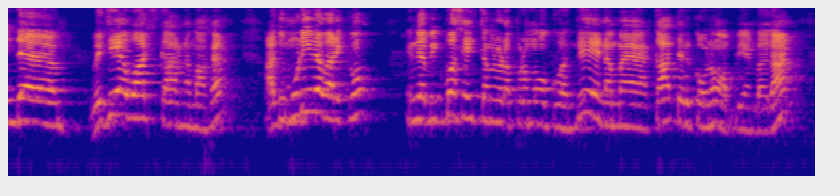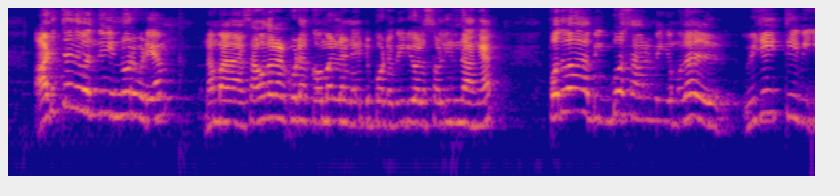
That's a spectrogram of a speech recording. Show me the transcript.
இந்த விஜய் அவார்ட்ஸ் காரணமாக அது முடிகிற வரைக்கும் இந்த பிக் பாஸ் எயிட் தமிழோட ப்ரொமோவுக்கு வந்து நம்ம காத்திருக்கணும் அப்படி என்பதுதான். அடுத்தது வந்து இன்னொரு விடயம். நம்ம சகோதரர் கூட கோமலில் நேற்று போட்ட வீடியோவில் சொல்லியிருந்தாங்க. பொதுவாக பிக் பாஸ் ஆரம்பிக்கும் முதல் விஜய் டிவி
